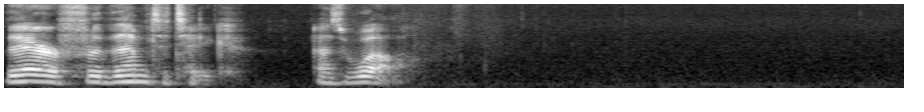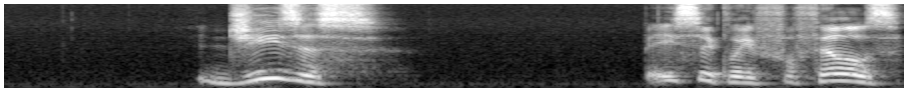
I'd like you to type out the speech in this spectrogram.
there for them to take as well. Jesus basically fulfills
